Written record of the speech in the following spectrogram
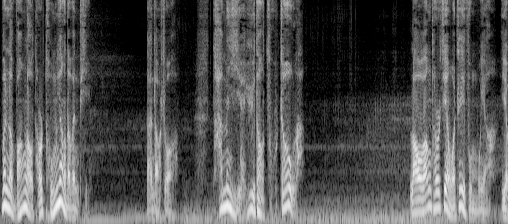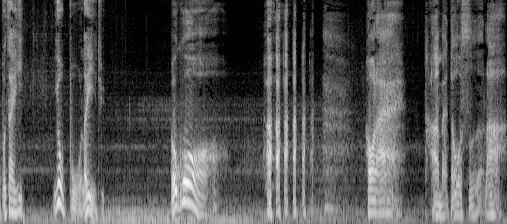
问了王老头同样的问题，难道说他们也遇到诅咒了？老王头见我这副模样也不在意，又补了一句：“不过，后来他们都死了。”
